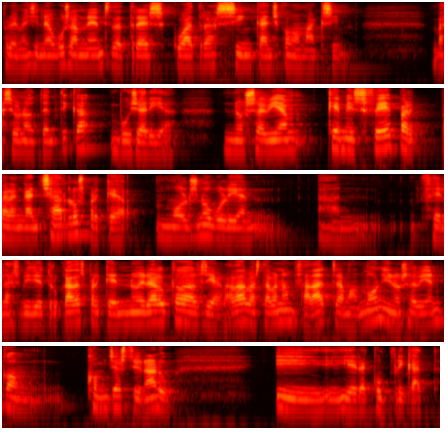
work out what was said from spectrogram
però imagineu-vos amb nens de 3, 4, 5 anys com a màxim. Va ser una autèntica bogeria. No sabíem què més fer per, per enganxar-los perquè molts no volien en, fer les videotrucades perquè no era el que els agradava, estaven enfadats amb el món i no sabien com, com gestionar-ho i, i era complicat,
